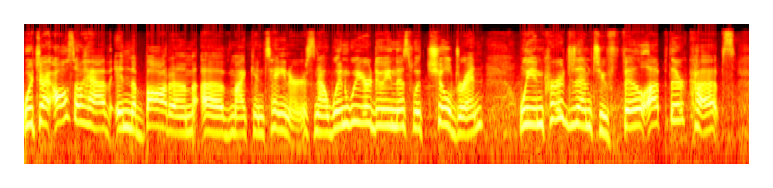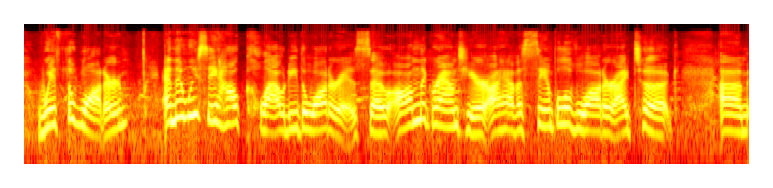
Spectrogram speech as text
which I also have in the bottom of my containers. Now, when we are doing this with children, we encourage them to fill up their cups with the water, and then we see how cloudy the water is is. So on the ground here, I have a sample of water I took. Um,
